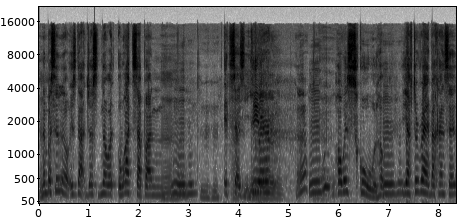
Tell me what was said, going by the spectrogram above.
remember saying no, it's not just no WhatsApp and Mm-hmm. it says Uh, dear, email. huh? Mm-hmm. how is school? How, mm-hmm. You have to write back and say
